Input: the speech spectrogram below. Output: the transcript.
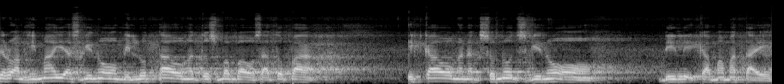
pero ang himaya sa Ginoo milutaw ngadto sa babaw sa ato pa ikaw nga nagsunod sa Ginoo dili ka mamatay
